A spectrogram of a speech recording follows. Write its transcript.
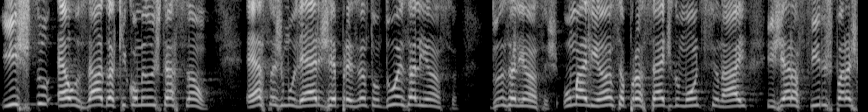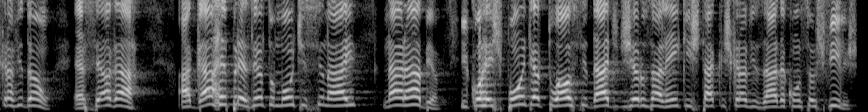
Isto é usado aqui como ilustração essas mulheres representam duas alianças. Duas alianças. Uma aliança procede do Monte Sinai e gera filhos para a escravidão. Essa é Agar. Agar representa o Monte Sinai na Arábia e corresponde à atual cidade de Jerusalém que está escravizada com seus filhos.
